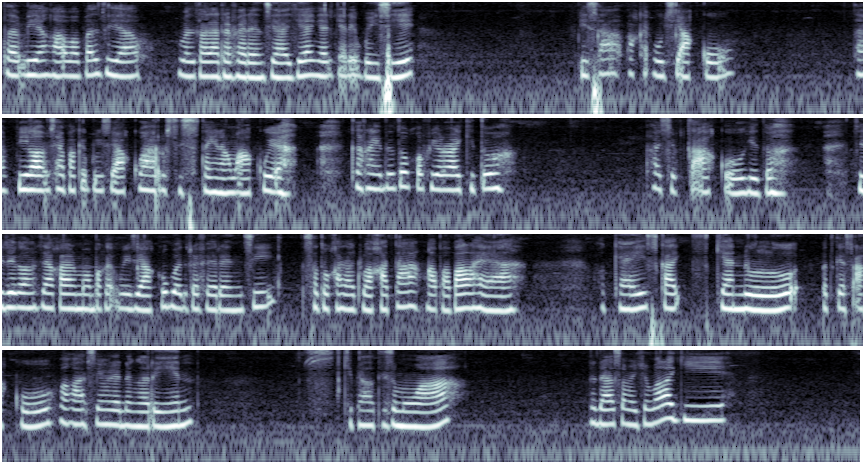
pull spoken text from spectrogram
Tapi ya nggak apa-apa sih ya buat kalian referensi aja nyari-nyari puisi bisa pakai puisi aku. Tapi kalau misalnya pakai puisi aku harus di stay nama aku ya. Karena itu tuh copyright gitu hak cipta aku gitu. Jadi kalau misalnya kalian mau pakai puisi aku buat referensi satu kata dua kata nggak apa-apa lah ya. Oke sekian dulu podcast aku. Makasih yang udah dengerin. Keep healthy semua. Dadah sampai jumpa lagi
